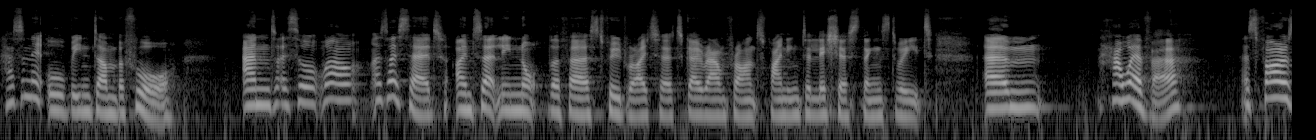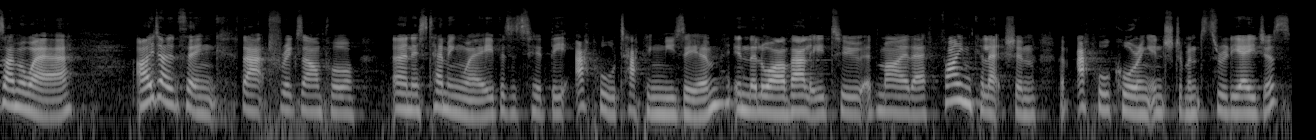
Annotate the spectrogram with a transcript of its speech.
hasn't it all been done before? And I thought, well, as I said, I'm certainly not the first food writer to go around France finding delicious things to eat. Um, however, as far as I'm aware, I don't think that, for example, Ernest Hemingway visited the Apple Tapping Museum in the Loire Valley to admire their fine collection of apple coring instruments through the ages.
